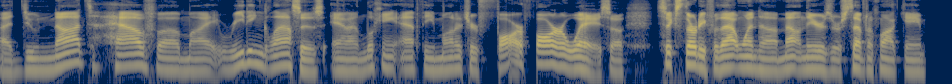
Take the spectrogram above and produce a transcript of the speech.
I do not have uh, my reading glasses, and I'm looking at the monitor far, far away. So 6:30 for that one. Uh, Mountaineers are seven o'clock game,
